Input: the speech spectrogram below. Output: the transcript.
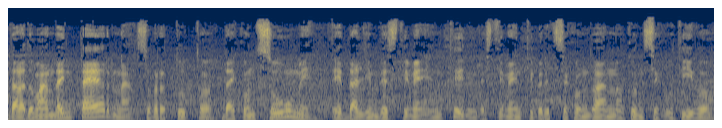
dalla domanda interna, soprattutto dai consumi e dagli investimenti. Gli investimenti per il secondo anno consecutivo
